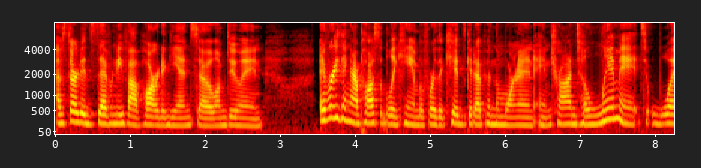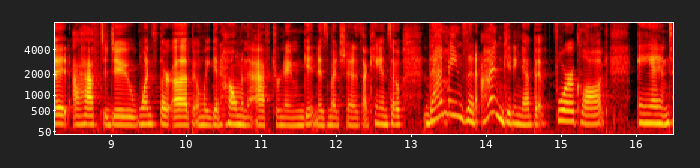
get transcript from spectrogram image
I've started 75 hard again. So I'm doing everything I possibly can before the kids get up in the morning and trying to limit what I have to do once they're up and we get home in the afternoon and getting as much done as I can. So that means that I'm getting up at four o'clock and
